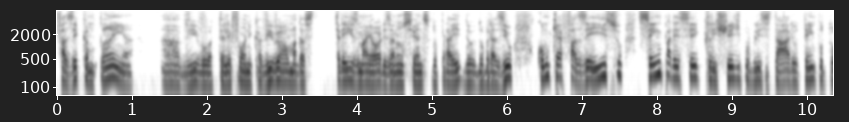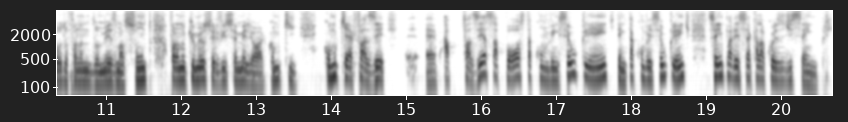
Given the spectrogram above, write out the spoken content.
fazer campanha? A Vivo, a Telefônica Vivo é uma das três maiores anunciantes do, do, do, Brasil, como que é fazer isso sem parecer clichê de publicitário o tempo todo falando do mesmo assunto, falando que o meu serviço é melhor? Como que, como que é fazer, é, é fazer essa aposta, convencer o cliente, tentar convencer o cliente sem parecer aquela coisa de sempre?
